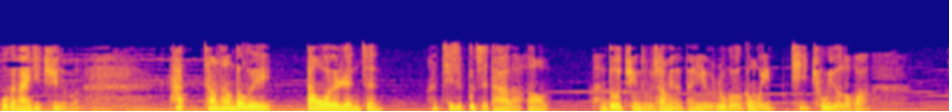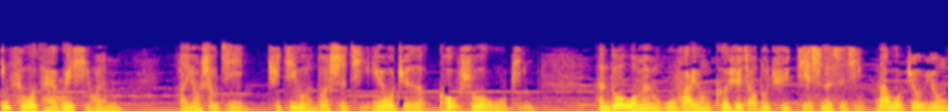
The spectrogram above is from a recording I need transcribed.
我跟他一起去的嘛。他常常都会当我的人证，其实不止他了啊，很多群组上面的朋友，如果跟我一起出游的话，因此我才会喜欢啊用手机去记录很多事情，因为我觉得口说无凭。很多我们无法用科学角度去解释的事情，那我就用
